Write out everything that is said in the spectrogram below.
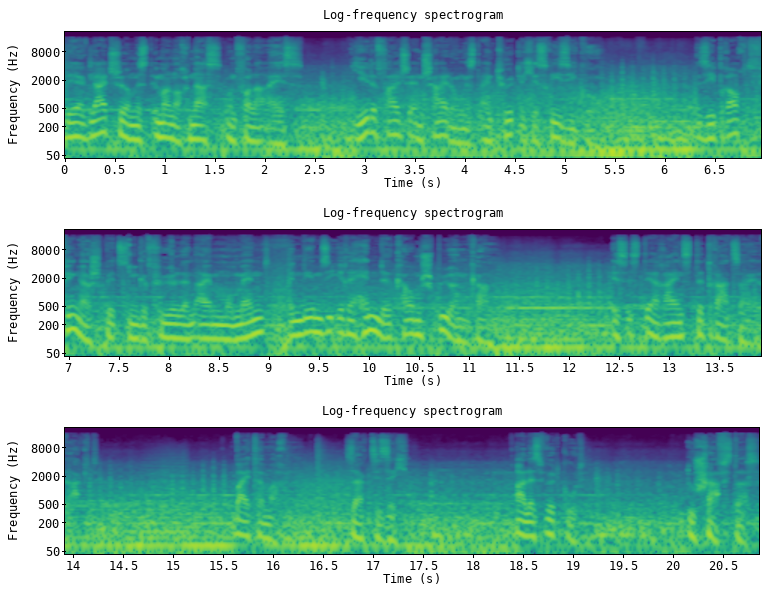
Der Gleitschirm ist immer noch nass und voller Eis. Jede falsche Entscheidung ist ein tödliches Risiko. Sie braucht Fingerspitzengefühl in einem Moment, in dem sie ihre Hände kaum spüren kann. Es ist der reinste Drahtseilakt. Weitermachen, sagt sie sich. Alles wird gut. Du schaffst das.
